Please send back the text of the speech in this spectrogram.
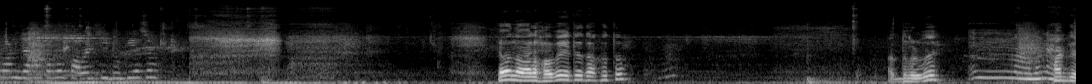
কোন জামা কাপড় কবে কি ঢুকিয়েছো? এমন আর হবে এটা দেখো তো। আর ধরবে? মানে থাকবে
